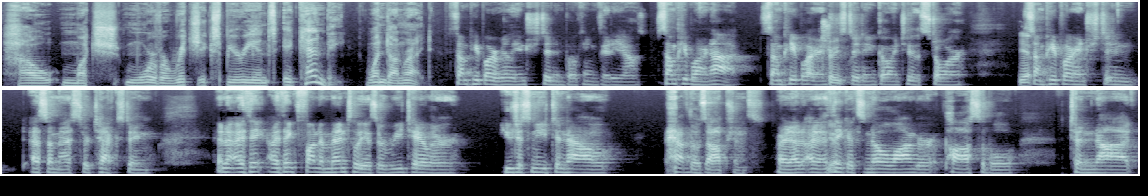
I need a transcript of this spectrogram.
how much more of a rich experience it can be when done right. Some people are really interested in booking videos. Some people are not some people are interested True. in going to the store. Yep. Some people are interested in SMS or texting. And I think I think fundamentally as a retailer, you just need to now have those options, right? I, I yep. think it's no longer possible to not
